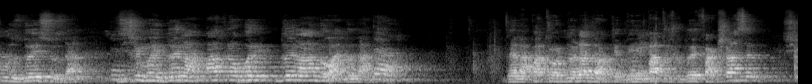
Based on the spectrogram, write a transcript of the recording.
plus 2 sus, da? Zicem noi 2 la 4 ori 2 la 2 deodată. Da. 2 la 4 ori 2 la 2, că vine 4 și 2 fac 6 și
